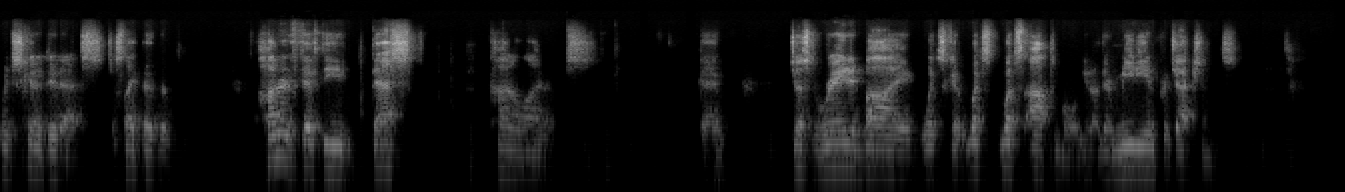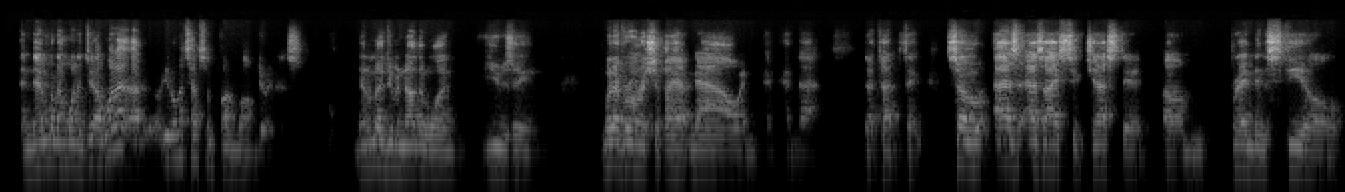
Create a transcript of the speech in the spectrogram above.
We're just going to do this, just like the, the 150 best kind of lineups. Okay, just rated by what's good, what's what's optimal. You know, their median projections. And then what I want to do, I want to, uh, you know, let's have some fun while I'm doing this. Then I'm going to do another one using whatever ownership I have now and, and, and that that type of thing. So as as I suggested, um, Brendan Steele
